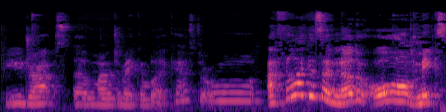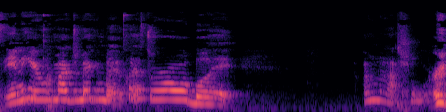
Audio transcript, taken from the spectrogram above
few drops of my Jamaican black castor oil. I feel like it's another oil mixed in here with my Jamaican black castor oil, but I'm not sure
